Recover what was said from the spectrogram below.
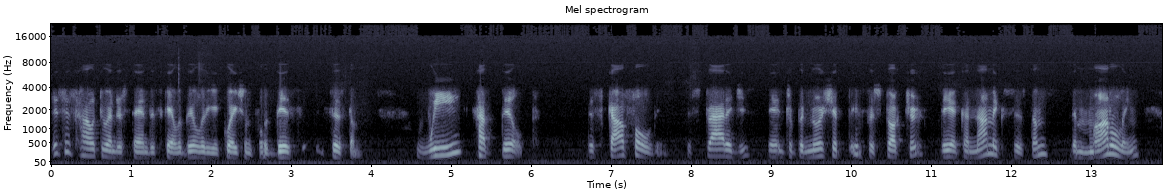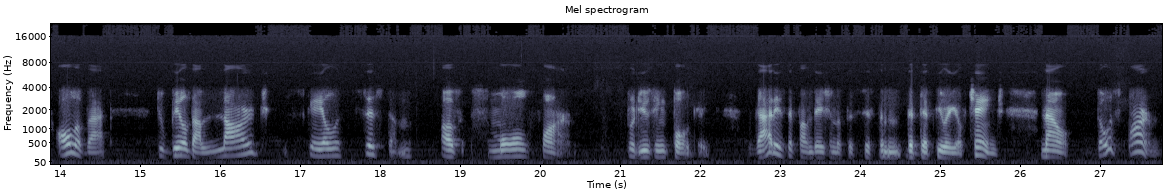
this is how to understand the scalability equation for this system. We have built the scaffolding, the strategies, the entrepreneurship infrastructure, the economic systems, the modeling, all of that to build a large scale system of small farms producing poultry. That is the foundation of the system, the, the theory of change. Now, those farms,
